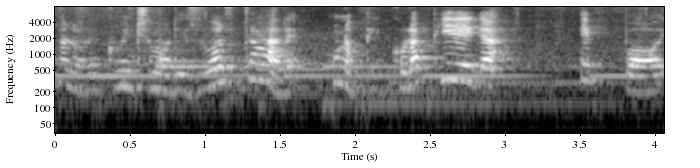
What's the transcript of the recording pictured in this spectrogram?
allora incominciamo a risvoltare una piccola piega e poi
